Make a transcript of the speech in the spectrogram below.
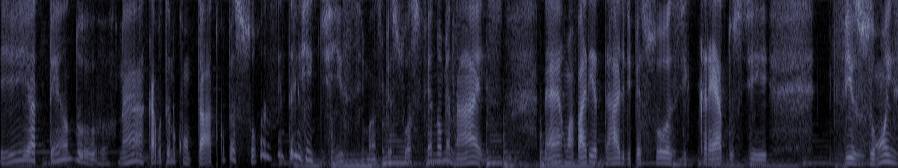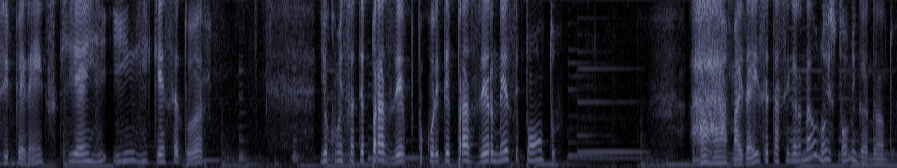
E atendo, né, acabo tendo contato com pessoas inteligentíssimas, pessoas fenomenais, né, uma variedade de pessoas, de credos, de visões diferentes que é enriquecedor. E eu comecei a ter prazer, procurei ter prazer nesse ponto. Ah, mas aí você está se enganando. Não, não estou me enganando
